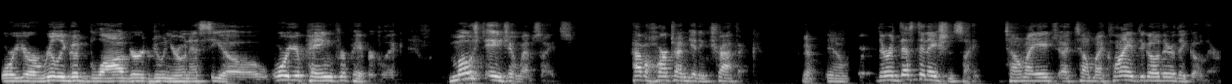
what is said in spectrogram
or you're a really good blogger doing your own SEO, or you're paying for pay per click, most agent websites have a hard time getting traffic. Yep. You know, they're a destination site. Tell my age, I tell my client to go there, they go there,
